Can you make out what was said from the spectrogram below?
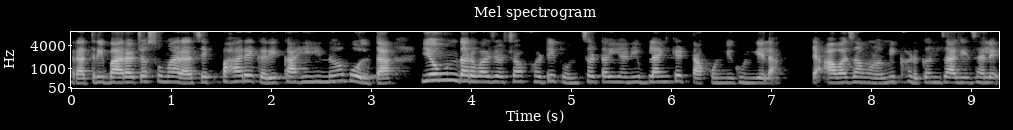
रात्री बाराच्या सुमारास एक पहारेकरी काहीही न बोलता येऊन दरवाजाच्या फटीतून चटई आणि ब्लँकेट टाकून निघून गेला. त्या आवाजामुळे मी खडकन जागी झाले.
